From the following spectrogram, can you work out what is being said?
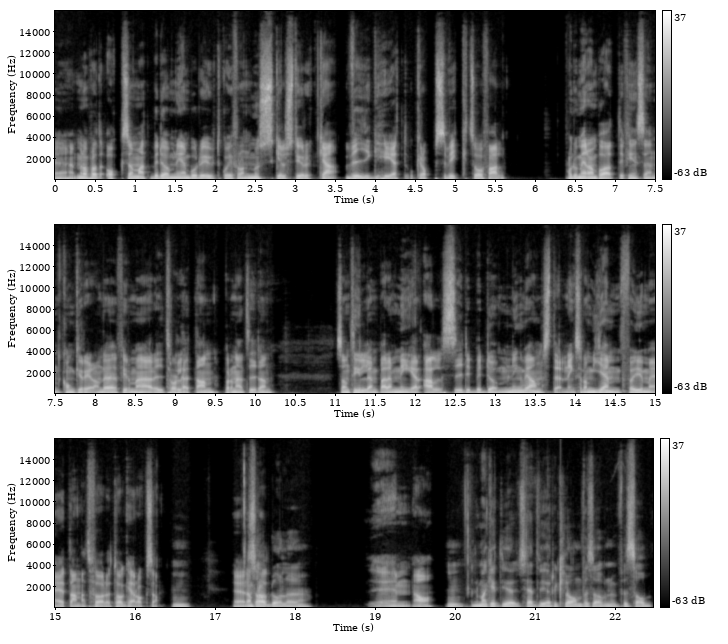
Eh, Men de pratar också om att bedömningen borde utgå ifrån muskelstyrka, vighet och kroppsvikt i så fall. Och då menar de på att det finns en konkurrerande firma här i Trollhättan på den här tiden som tillämpar en mer allsidig bedömning vid anställning. Så de jämför ju med ett annat företag här också. Mm. Eh, De Saab då eller? Ehm, ja, Mm. Man kan inte säga att vi gör reklam för Saab nu, för Saab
